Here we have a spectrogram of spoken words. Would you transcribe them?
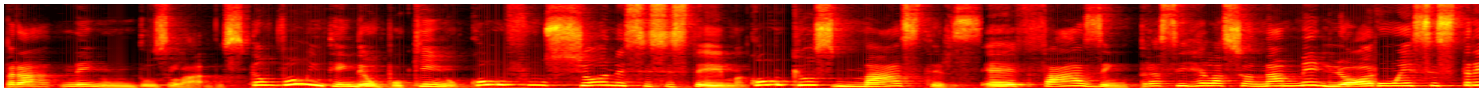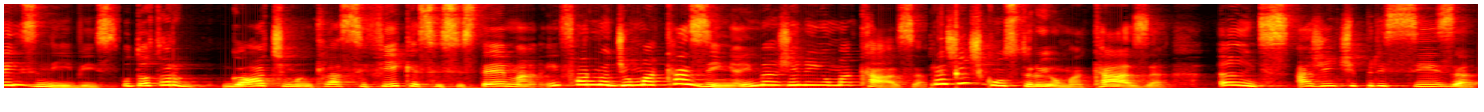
para nenhum dos lados. Então vamos entender um pouquinho como funciona esse sistema, como que os masters é, fazem para se relacionar melhor com esses três níveis. O Dr. Gottman classifica esse sistema em forma de uma casinha. Imaginem uma casa. Para a gente construir uma casa, antes a gente precisa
